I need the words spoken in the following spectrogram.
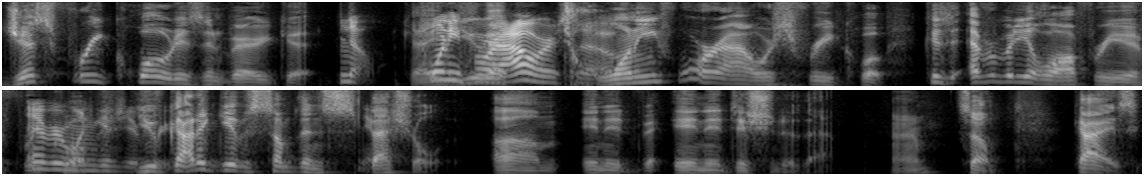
Just free quote isn't very good. No. Okay? 24 You got hours, though. 24 hours free quote because everybody will offer you a free Everyone quote. gives you a You've got to give something special um, in adv- in addition to that. Okay? So, guys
